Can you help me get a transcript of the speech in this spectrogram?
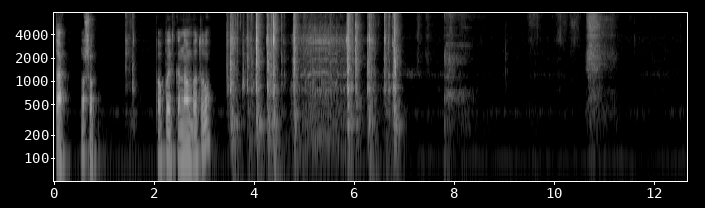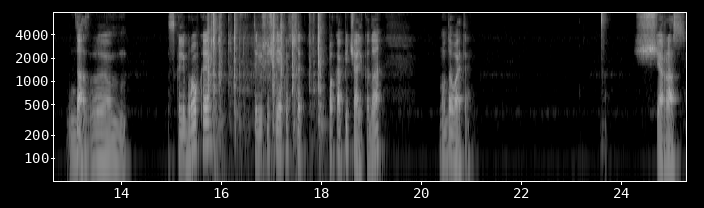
Так, ну що, попитка на боту. Да, ем, з калібровкою трішечки якось це поки печалька, да? Ну, давайте. Ще раз.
